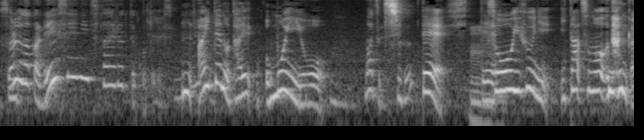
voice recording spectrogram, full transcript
それをだから冷静に伝えるってことですよね、うん、相手の対思いをうんまず知って。そういうふうにいたそのなんか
